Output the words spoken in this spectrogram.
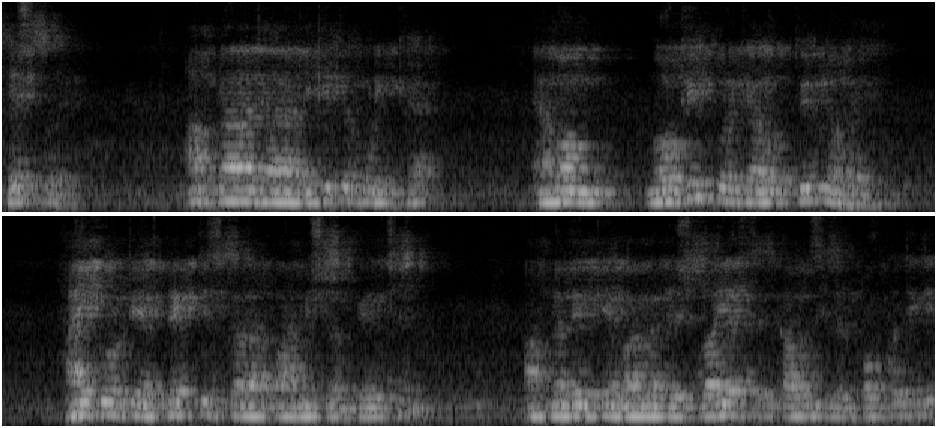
ফেস করে, আপনারা যারা লিখিত পরীক্ষা এবং মৌখিক পরীক্ষা উত্তীর্ণ হয়ে হাইকোর্টে প্র্যাকটিস করার পারমিশন পেয়েছেন, আপনাদেরকে বাংলাদেশ লয়ার্স কাউন্সিলের পক্ষ থেকে,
